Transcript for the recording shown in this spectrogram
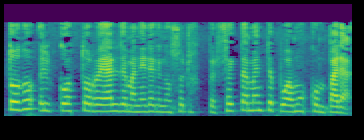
todo el costo real de manera que nosotros perfectamente podamos comparar.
